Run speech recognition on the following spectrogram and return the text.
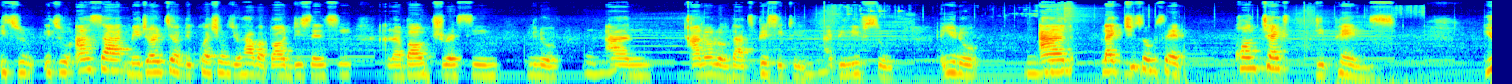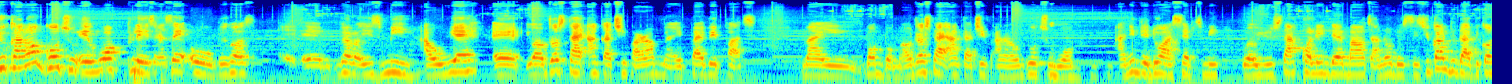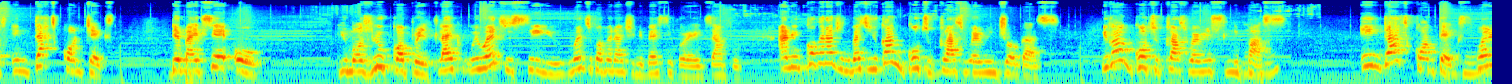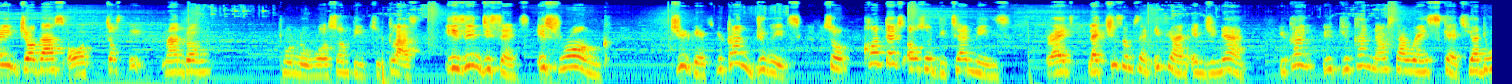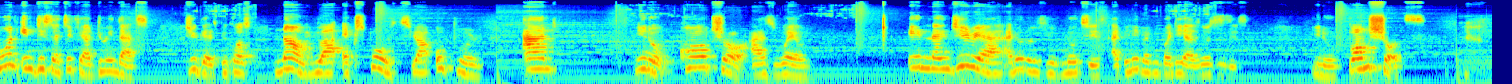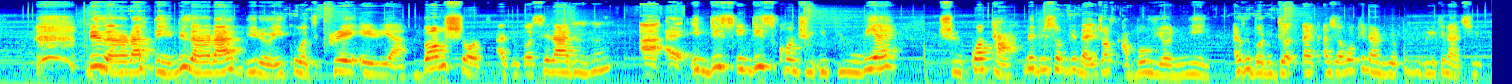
it will it will answer majority of the questions you have about decency and about dressing, you know, Mhm. and and all of that. Basically, Mhm. I believe so. You know, Mhm. and like Chisom said, context depends. You cannot go to a workplace and say, "Oh, because uh, it's me, I will wear. Uh, you will just tie handkerchief around my private parts, my bum bum. I'll just tie handkerchief and I'll go to work. And if they don't accept me, well, you start calling them out and all those things. You can't do that because in that context, they might say, "Oh, you must look corporate." Like we went to see you, we went to Covenant University, for example, and in Covenant University, you can't go to class wearing joggers. You can't go to class wearing slippers. In that context, Mhm. wearing joggers or just a random polo or something to class is indecent. It's wrong. Do you get? You can't do it. So context also determines, right? Like Chisom said, if you're an engineer, you can't you, you can't now start wearing skirts. You are the one indecent if you are doing that. Do you get? Because now you are exposed, you are open, and you know culture as well. In Nigeria, I don't know if you've noticed. I believe everybody has noticed this. You know, bomb shots. this is another thing. This is another, you know, in quotes, gray area. Bomb shots, as we considered Mhm. uh, uh, in this in this country, if you wear three quarter, maybe something that is just above your knee, everybody just like as you're walking down the road, people looking at you.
